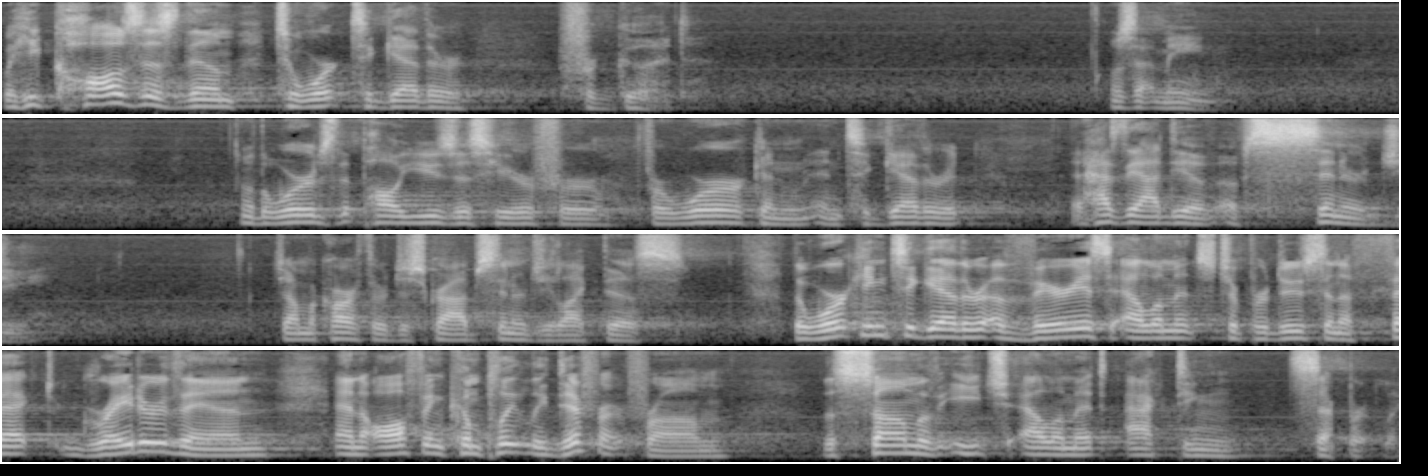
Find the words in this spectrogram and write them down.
Well, he causes them to work together for good. What does that mean? Well, the words that Paul uses here for, for work and, and together, it, it has the idea of, of synergy. John MacArthur describes synergy like this the working together of various elements to produce an effect greater than and often completely different from the sum of each element acting separately.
